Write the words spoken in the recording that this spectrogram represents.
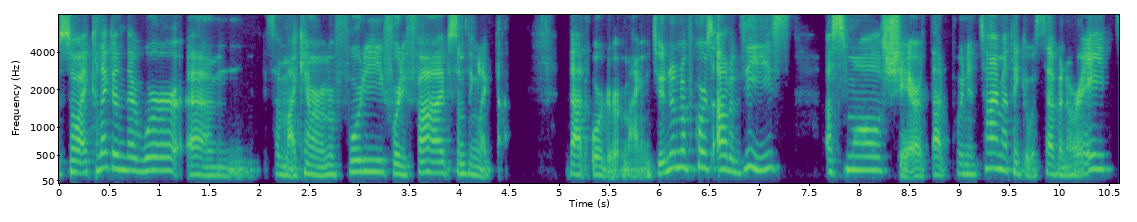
so I collected, and there were um, some, I can't remember, 40, 45, something like that, that order of magnitude. And of course, out of these, a small share at that point in time, I think it was seven or eight,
